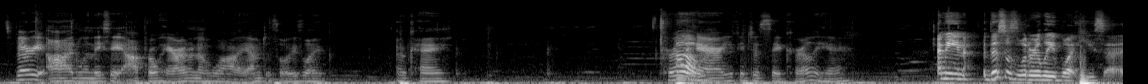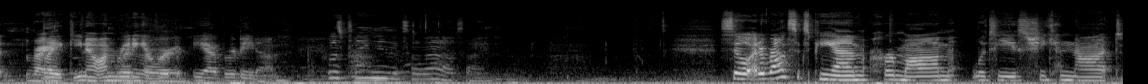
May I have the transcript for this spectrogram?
It's very odd when they say afro hair. I don't know why. I'm just always like, okay. Curly Oh. hair. You could just say curly hair. I mean, this is literally what he said. Right. Like, you know, I'm Word reading it for word. yeah, verbatim. Who's playing music so loud outside? So at around 6 p.m., her mom, Latice, she cannot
